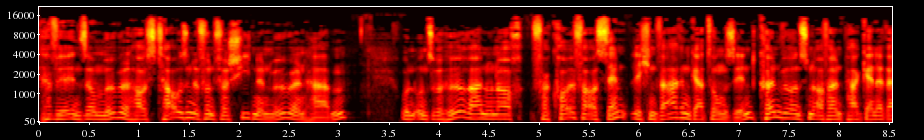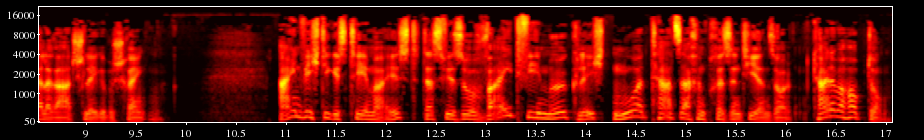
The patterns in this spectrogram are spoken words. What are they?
Da wir in so einem Möbelhaus tausende von verschiedenen Möbeln haben und unsere Hörer nun auch Verkäufer aus sämtlichen Warengattungen sind, können wir uns nur auf ein paar generelle Ratschläge beschränken. Ein wichtiges Thema ist, dass wir so weit wie möglich nur Tatsachen präsentieren sollten, keine Behauptung.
